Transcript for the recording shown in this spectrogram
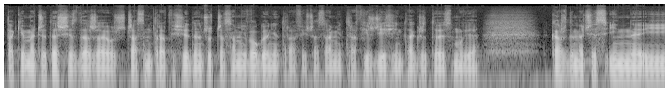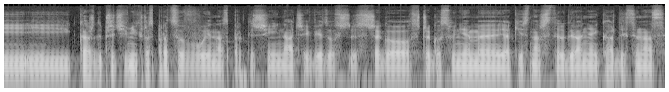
takie mecze też się zdarzają, że czasem trafisz jeden rzut, czasami w ogóle nie trafisz, czasami trafisz 10, także to jest, mówię, każdy mecz jest inny i, i każdy przeciwnik rozpracowuje nas praktycznie inaczej, wiedzą z, z, czego, z czego słyniemy, jaki jest nasz styl grania i każdy chce nas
